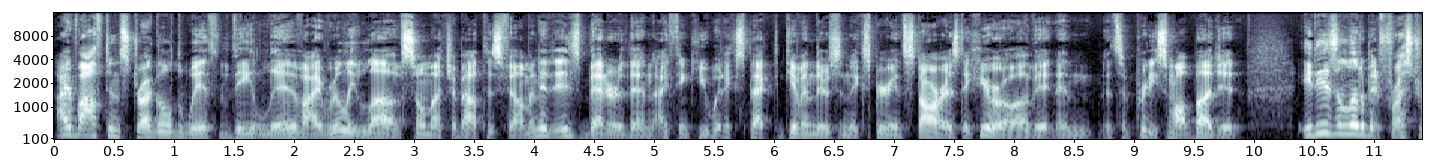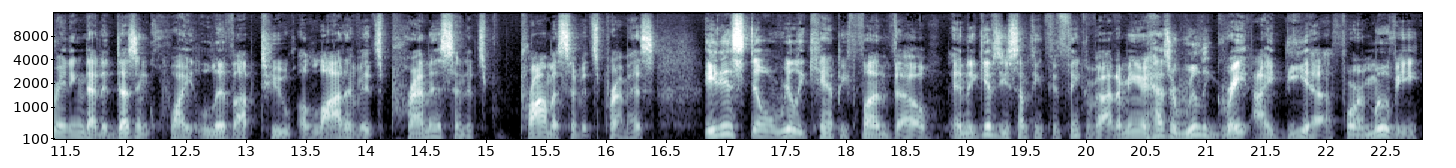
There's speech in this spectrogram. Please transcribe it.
I've often struggled with They Live. I really love so much about this film, and it is better than I think you would expect, given there's an experienced star as the hero of it, and it's a pretty small budget. It is a little bit frustrating that it doesn't quite live up to a lot of its premise and its promise of its premise. It is still really campy fun, though, and it gives you something to think about. I mean, it has a really great idea for a movie.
